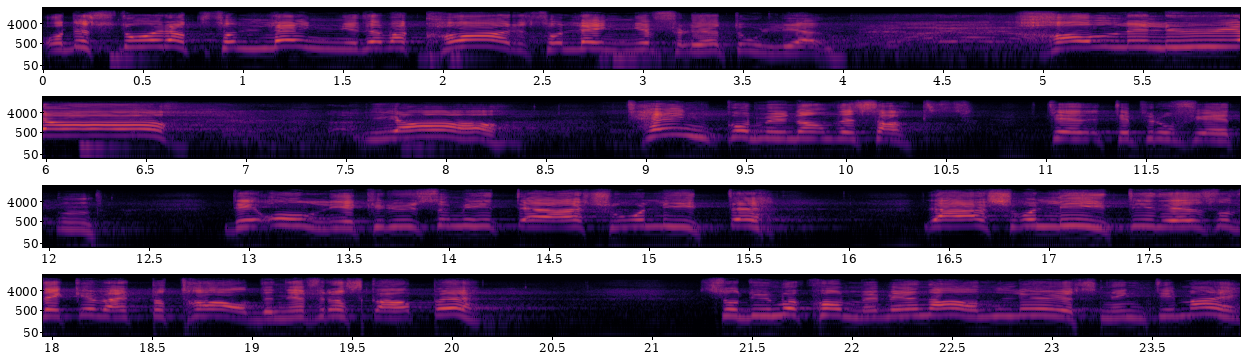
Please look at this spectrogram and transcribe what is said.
Og det står at så lenge det var kar, så lenge fløt oljen. Halleluja! Ja, tenk om hun hadde sagt til, til profeten Det oljekruset mitt, det er så lite. Det er så lite i det, så det er ikke verdt å ta det ned fra skapet. Så du må komme med en annen løsning til meg.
